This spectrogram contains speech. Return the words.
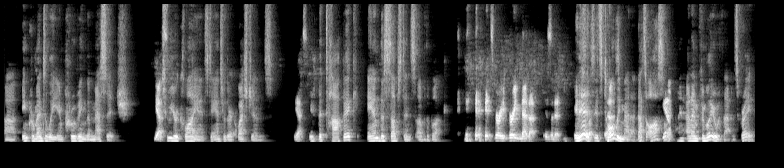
uh, incrementally improving the message yes. to your clients to answer their questions. Yes, is the topic and the substance of the book. it's very very meta, isn't it? It is. It's totally meta. That's awesome, yeah. and, and I'm familiar with that. It's great.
